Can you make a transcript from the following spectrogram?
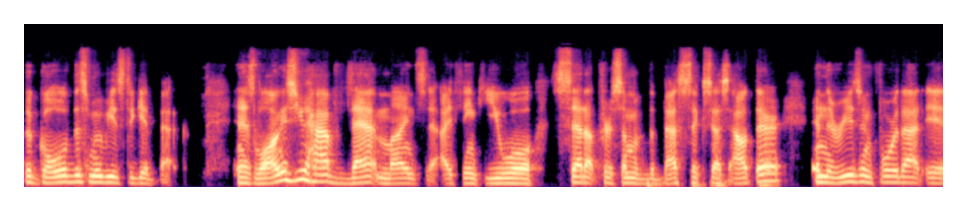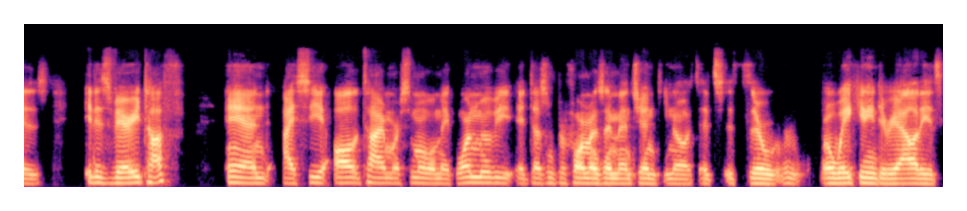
the goal of this movie is to get better. And as long as you have that mindset, I think you will set up for some of the best success out there. And the reason for that is it is very tough and I see it all the time where someone will make one movie, it doesn't perform as I mentioned. You know, it's it's, it's their awakening to reality. It's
